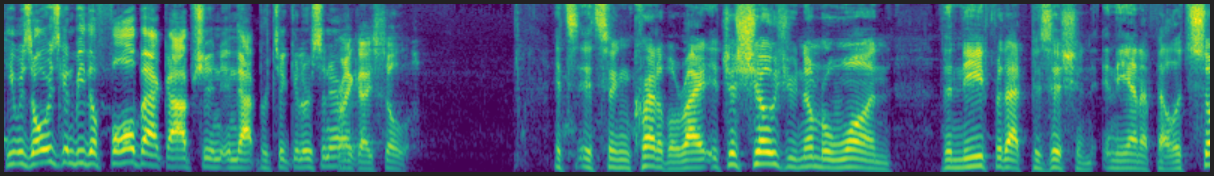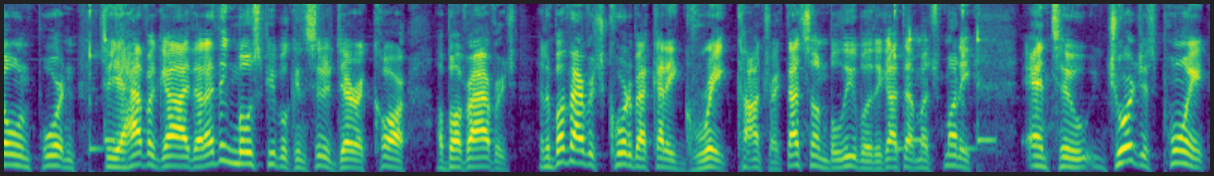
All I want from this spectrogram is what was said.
he was always going to be the fallback option in that particular scenario. Frank Isola. It's, it's incredible, right? It just shows you, number one, the need for that position in the NFL. It's so important. So you have a guy that I think most people consider Derek Carr above average. An above average quarterback got a great contract. That's unbelievable. They got that much money. And to George's point,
